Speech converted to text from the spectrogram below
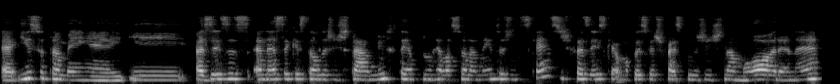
É, isso também é. E às vezes é nessa questão da gente estar tá muito tempo no relacionamento, a gente esquece de fazer isso, que é uma coisa que a gente faz quando a gente namora, né?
